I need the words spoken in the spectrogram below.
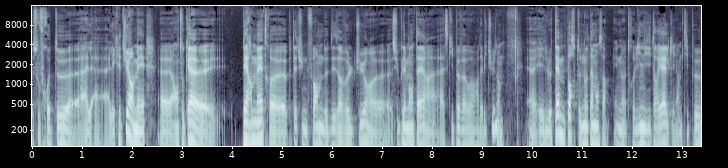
souffreteux à l'écriture, mais en tout cas, permettre euh, peut-être une forme de désinvolture euh, supplémentaire à, ce qu'ils peuvent avoir d'habitude. Euh, et le thème porte notamment ça. Et notre ligne éditoriale, qui est un petit peu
